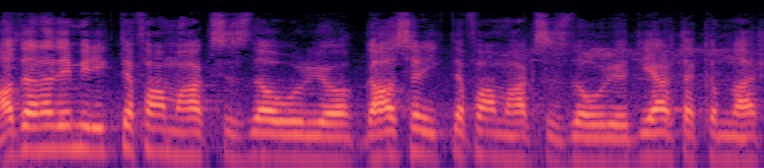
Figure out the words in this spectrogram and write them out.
Adana Demir ilk defa mı haksızlığa uğruyor? Galatasaray ilk defa mı haksızlığa uğruyor? Diğer takımlar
